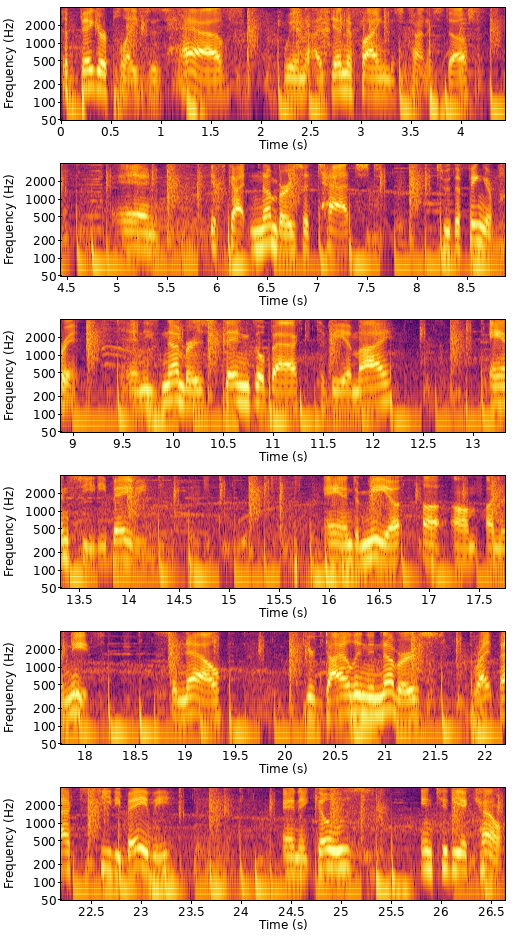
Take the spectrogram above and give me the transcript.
the bigger places have when identifying this kind of stuff. And it's got numbers attached to the fingerprint. And these numbers then go back to BMI and CD Baby and Mia uh, um, underneath. So now you're dialing in numbers right back to CD Baby and it goes into the account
